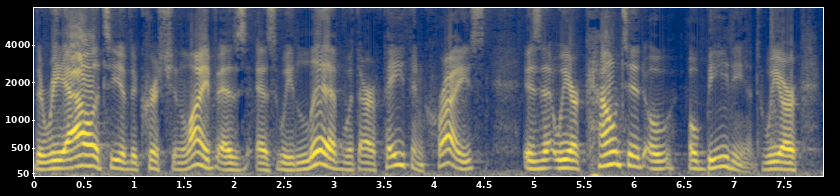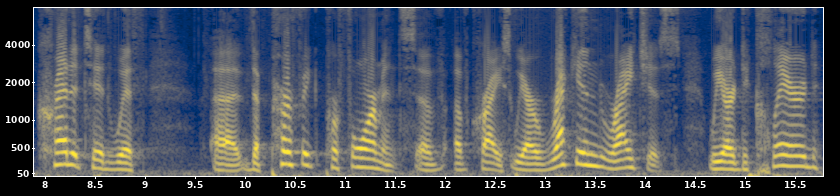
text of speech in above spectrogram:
The reality of the Christian life as, as we live with our faith in Christ is that we are counted o- obedient. We are credited with uh, the perfect performance of, of Christ. We are reckoned righteous. We are declared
